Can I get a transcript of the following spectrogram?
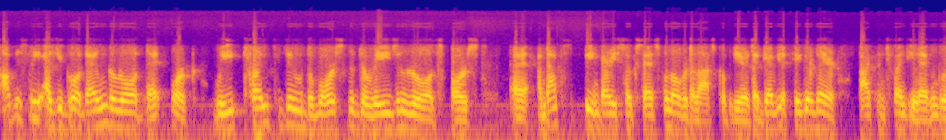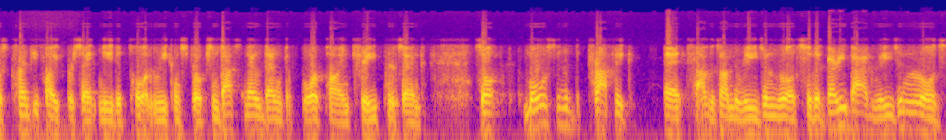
Obviously, as you go down the road network, we try to do the worst of the regional roads first. Uh, and that's been very successful over the last couple of years. I gave you a figure there. Back in 2011, there was 25% needed total reconstruction. That's now down to 4.3%. So most of the traffic uh, travels on the regional roads. So the very bad regional roads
